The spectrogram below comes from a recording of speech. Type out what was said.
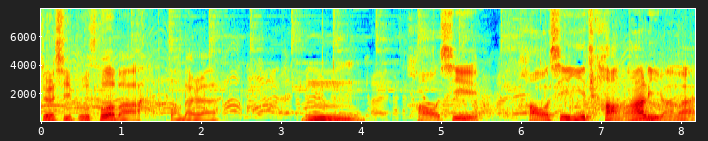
这戏不错吧，王大人？嗯，好戏，好戏一场啊，李员外。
